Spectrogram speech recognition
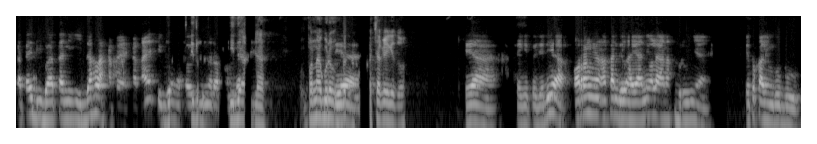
katanya di Batani Idah lah katanya katanya sih gue nggak tahu itu bener apa enggak Tidak ya. Pernah gue udah iya baca kayak gitu. iya kayak gitu jadi ya orang yang akan dilayani oleh anak berunya itu kalim bubu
